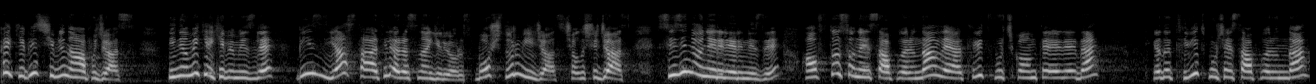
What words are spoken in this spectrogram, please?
Peki biz şimdi ne yapacağız? Dinamik ekibimizle biz yaz tatil arasına giriyoruz. Boş durmayacağız, çalışacağız. Sizin önerilerinizi hafta sonu hesaplarından veya tweetburç.com.tr'den ya da Tweetburç hesaplarından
